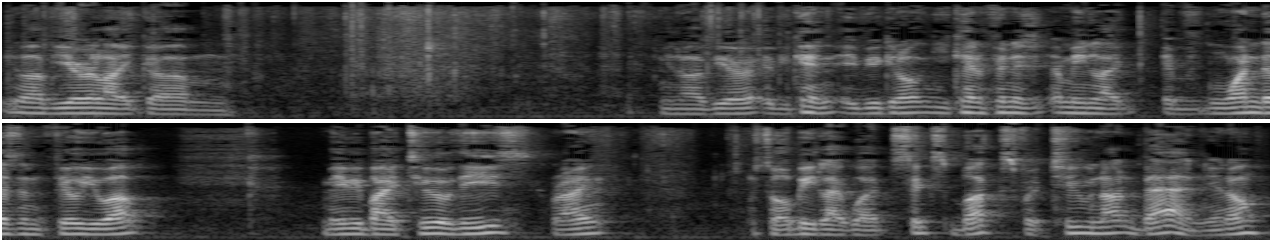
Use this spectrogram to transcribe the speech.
you know, if you're like, um, you know, if you're, if you can, if you don't, you can't finish, I mean, like, if one doesn't fill you up, maybe buy two of these, right? So it'll be like, what, six bucks for two? Not bad, you know?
